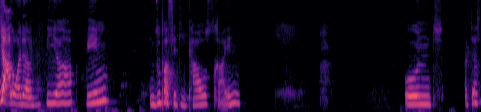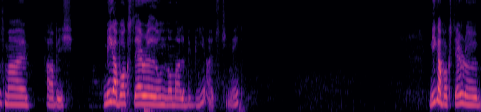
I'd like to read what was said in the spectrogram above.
Ja, Leute, wir gehen in Super City Chaos rein. Und als erstes Mal habe ich Megabox, Daryl und normale Bibi als Teammate. Megabox Daryl,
